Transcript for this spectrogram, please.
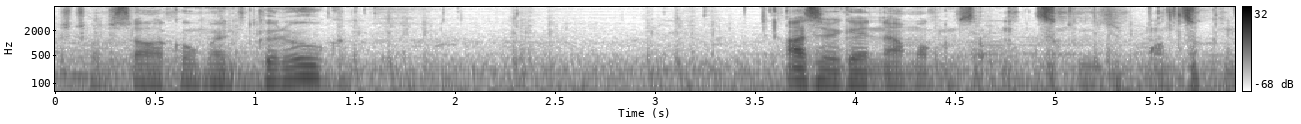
Ist das Argument genug? Also wir gehen nach morgens anzucken.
